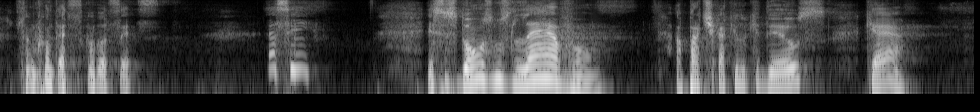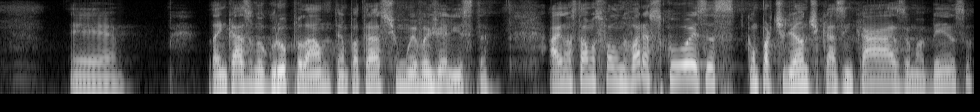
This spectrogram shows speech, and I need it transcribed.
Não acontece com vocês. É assim. Esses dons nos levam a praticar aquilo que Deus quer. É, lá em casa, no grupo, lá um tempo atrás, tinha um evangelista. Aí nós estávamos falando várias coisas, compartilhando de casa em casa, uma benção.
